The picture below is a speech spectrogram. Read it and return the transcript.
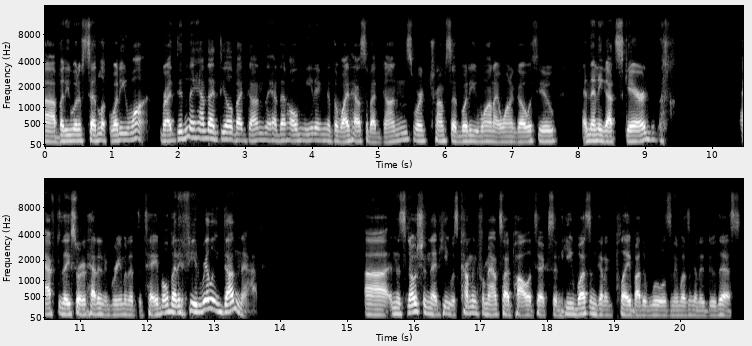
Uh, but he would have said, look, what do you want? Right? Didn't they have that deal about guns? They had that whole meeting at the White House about guns where Trump said, What do you want? I want to go with you and then he got scared after they sort of had an agreement at the table. But if he'd really done that, uh, and this notion that he was coming from outside politics and he wasn't going to play by the rules and he wasn't going to do this,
